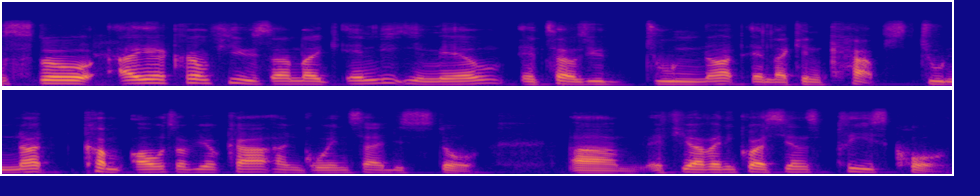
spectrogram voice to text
So I get confused. And like in the email, it tells you do not, and like in caps, do not come out of your car and go inside the store. Um, if you have any questions, please call.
